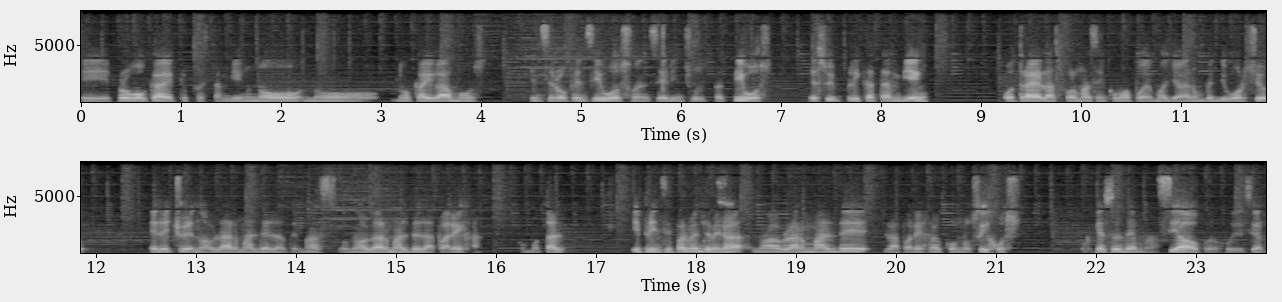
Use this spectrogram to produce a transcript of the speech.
eh, provoca que pues también no, no, no caigamos en ser ofensivos o en ser insultativos. Eso implica también otra de las formas en cómo podemos llevar a un buen divorcio el hecho de no hablar mal de las demás o no hablar mal de la pareja como tal. Y principalmente, mira, no hablar mal de la pareja con los hijos, porque eso es demasiado perjudicial.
